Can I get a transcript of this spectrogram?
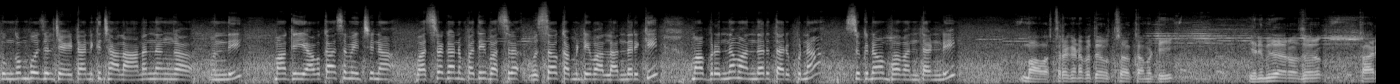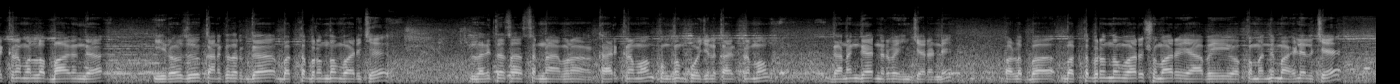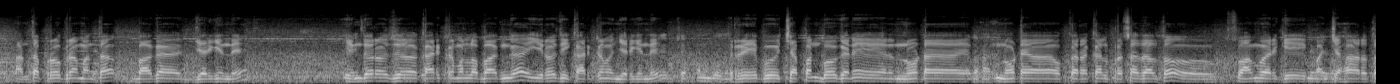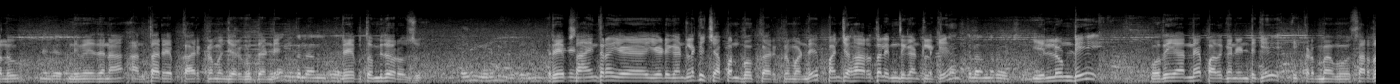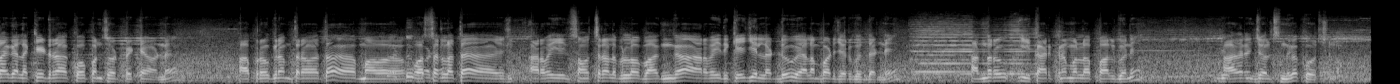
కుంకుమ పూజలు చేయడానికి చాలా ఆనందంగా ఉంది. మాకు ఈ అవకాశం ఇచ్చిన వస్త్ర గణపతి వస్త్ర ఉత్సవ కమిటీ వాళ్ళందరికీ మా బృందం అందరి తరపున సుఖనోభవంతండి. మా వస్త్ర గణపతి ఉత్సవ కమిటీ ఎనిమిదో రోజు కార్యక్రమంలో భాగంగా ఈరోజు కనకదుర్గ భక్త బృందం వారిచే లలిత సహస్రనామ కార్యక్రమం కుంకుమ పూజల కార్యక్రమం ఘనంగా నిర్వహించారండి. వాళ్ళ భ భక్త బృందం వారు సుమారు యాభై ఒక్క మంది మహిళలచే అంతా ప్రోగ్రాం అంతా బాగా జరిగింది. ఎనిమిదో రోజు కార్యక్రమంలో భాగంగా ఈరోజు ఈ కార్యక్రమం జరిగింది. రేపు చెప్పన్ భోగ్ అని నూట నూట ఒక్క రకాల ప్రసాదాలతో స్వామివారికి పంచహారతలు నివేదన. అంతా రేపు కార్యక్రమం జరుగుద్దండి. రేపు తొమ్మిదో రోజు. రేపు సాయంత్రం ఏ- ఏడు గంటలకి చెప్పన్ భోగ్ కార్యక్రమం అండి. పంచహారతలు ఎనిమిది గంటలకి. ఎల్లుండి ఉదయాన్నే పదకొండింటికి ఇక్కడ మేము సరదాగా లక్కీ డ్రా కూపన్స్ ఒకటి పెట్టామండి. ఆ ప్రోగ్రాం తర్వాత మా వస్త్రలత అరవై ఐదు సంవత్సరాలలో భాగంగా అరవై ఐదు కేజీ లడ్డు వేలంపాటు జరుగుద్దండి. అందరూ ఈ కార్యక్రమంలో పాల్గొని ఆదరించవలసిందిగా కోరుచున్నాం.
